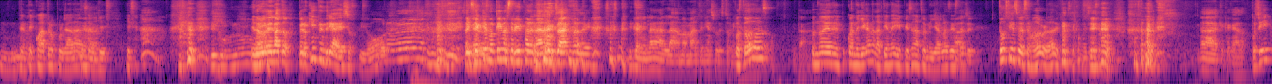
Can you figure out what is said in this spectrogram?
mm, 34 pulgadas. Ajá. aquí". Y dice, "Ah". Digo, no. Y luego- el vato, ¿pero quién tendría eso? Y yo, "Oh, la verga". Dice que nunca iba a servir para nada. Exacto, güey. Y también la, la mamá tenía su destornillador. Pues todos. y. Y Pues no, en el- cuando llegan a la tienda y empiezan a atornillarlas de Ah, estas, sí. todos tienen su desarmador, ¿verdad? Y pues, Sí. Ah, qué cagado. Pues sí,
